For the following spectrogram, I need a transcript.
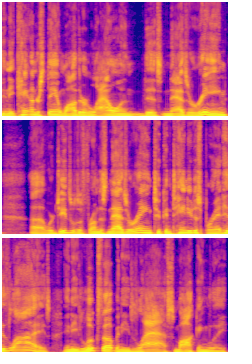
and he can't understand why they're allowing this Nazarene, uh, where Jesus was from, this Nazarene, to continue to spread his lies. And he looks up and he laughs mockingly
